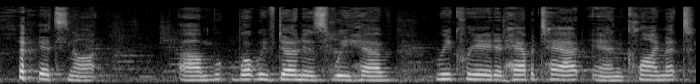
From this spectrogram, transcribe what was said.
it's not. Um, what we've done is we have recreated habitat and climate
